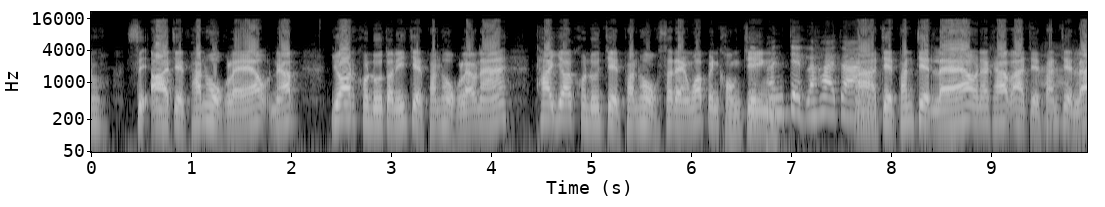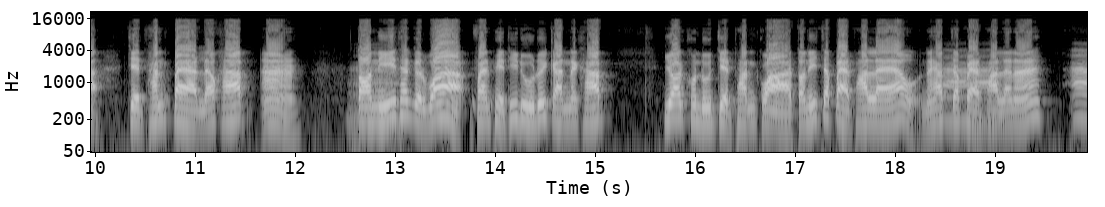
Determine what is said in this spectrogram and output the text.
7,000อ่า7,600 แล้วนะครับ ยอดคนดูตอนนี้ 7,600 แล้วนะ ถ้ายอดคนดู 7,600 แสดงว่าเป็นของจริงพันเจ็ดแล้วค่ะอาจารย์อ่า7,700 แล้วนะครับอ่า7,700แล้ว7,800 แล้วครับอ่าตอนนี้ถ้าเกิดว่าแฟนเพจที่ดูด้วยกันนะครับ ยอดคนดู 7,000 กว่า ตอนนี้จะ 8,000 แล้วนะครับ จะ 8,000 แล้วนะอ่า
